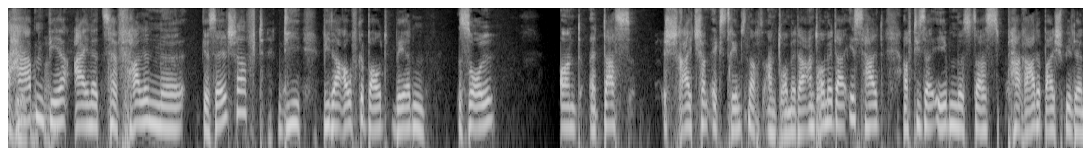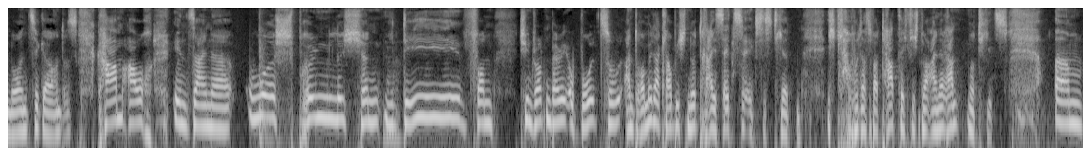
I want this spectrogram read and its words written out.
haben wir eine zerfallene Gesellschaft, die wieder aufgebaut werden soll. Und äh, das schreit schon extremst nach Andromeda. Andromeda ist halt auf dieser Ebene das Paradebeispiel der 90er und es kam auch in seiner ursprünglichen Idee von Gene Roddenberry, obwohl zu Andromeda, glaube ich, nur drei Sätze existierten. Ich glaube, das war tatsächlich nur eine Randnotiz. Ähm,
